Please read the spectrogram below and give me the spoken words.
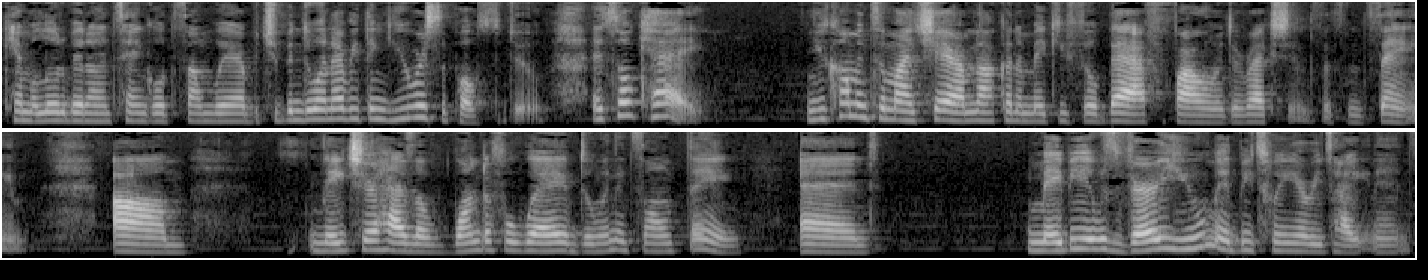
came a little bit untangled somewhere, but you've been doing everything you were supposed to do. It's okay. When you come into my chair, I'm not going to make you feel bad for following directions. That's insane. Um, nature has a wonderful way of doing its own thing. And maybe it was very humid between your retightenings.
